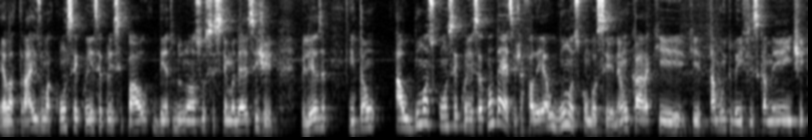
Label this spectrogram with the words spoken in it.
ela traz uma consequência principal dentro do nosso sistema DSG, beleza? Então, algumas consequências acontecem. Eu já falei algumas com você, né? Um cara que que está muito bem fisicamente,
